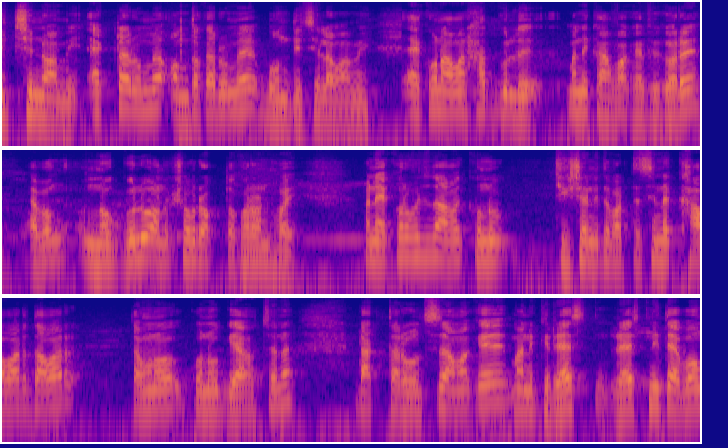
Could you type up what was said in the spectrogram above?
বিচ্ছিন্ন আমি। একটা রুমে, অন্ধকার রুমে বন্দি ছিলাম আমি। এখন আমার হাতগুলো মানে কাঁপাকাঁপি করে এবং নখগুলো অনেক সময় রক্তক্ষরণ হয়। মানে এখনও পর্যন্ত আমি কোনো চিকিৎসা নিতে পারতেছি না, খাওয়ার দাওয়ার তেমন কোনো জ্ঞা হচ্ছে না। ডাক্তার বলছে আমাকে মানে কি রেস্ট রেস্ট নিতে এবং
